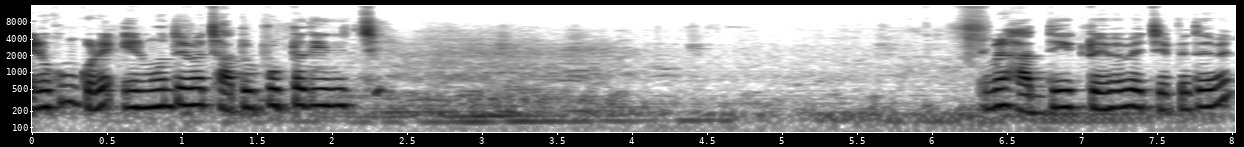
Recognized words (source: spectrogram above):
এরকম করে এর মধ্যে এবার ছাতুর পুরটা দিয়ে দিচ্ছি। এবার হাত দিয়ে একটু এভাবে চেপে দেবেন।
